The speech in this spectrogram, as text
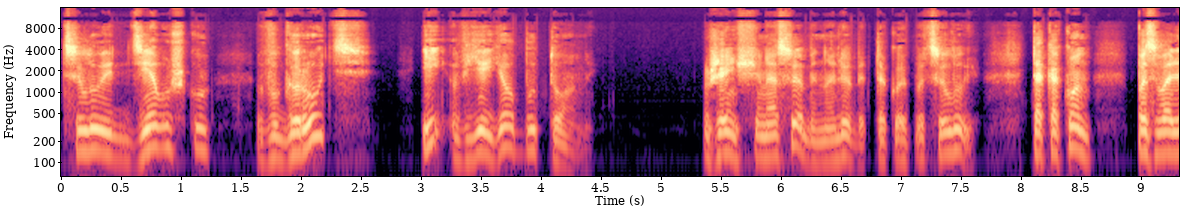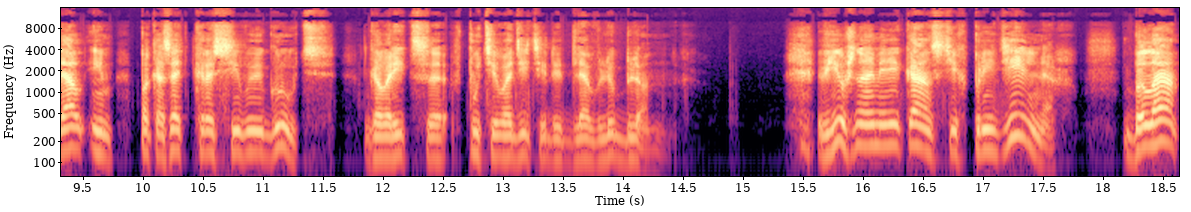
целует девушку в грудь и в ее бутоны. Женщины особенно любят такой поцелуй, так как он позволял им показать красивую грудь, говорится в путеводителе для влюбленных. В южноамериканских предельнях была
